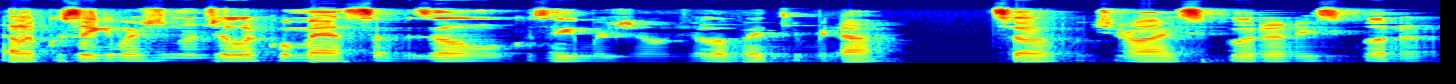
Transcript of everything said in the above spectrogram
Ela consegue imaginar onde ela começa, mas ela não consegue imaginar onde ela vai terminar, se ela continuar explorando e explorando.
